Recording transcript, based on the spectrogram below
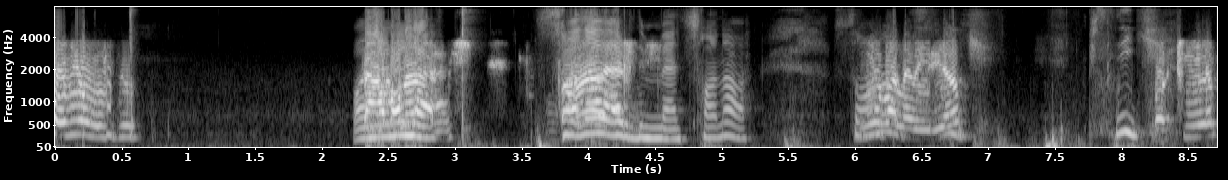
tanıyor muydun? Ben bana vermiş. Sana Bana verdim ben sana. Sana Niye bana veriyorsun? pislik. Bakayım.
